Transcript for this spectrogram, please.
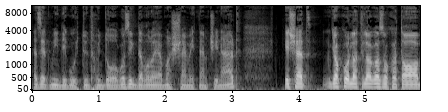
ezért mindig úgy tűnt, hogy dolgozik, de valójában semmit nem csinált és hát gyakorlatilag azokat a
